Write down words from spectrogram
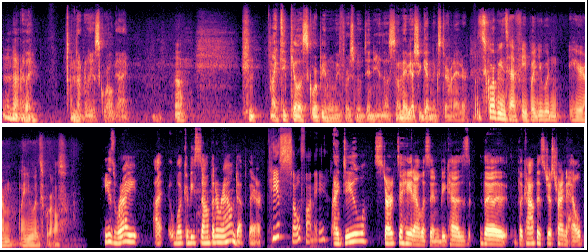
Not really. I'm not really a squirrel guy. Oh. Hmm. I did kill a scorpion when we first moved in here, though, so maybe I should get an exterminator. The scorpions have feet, but you wouldn't hear them like you would squirrels. He's right. I what could be stomping around up there? He's so funny. I do start to hate Ellison because the the cop is just trying to help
